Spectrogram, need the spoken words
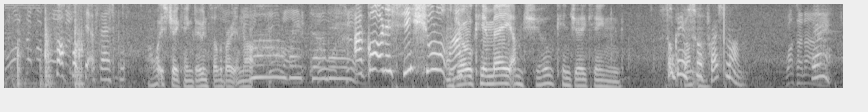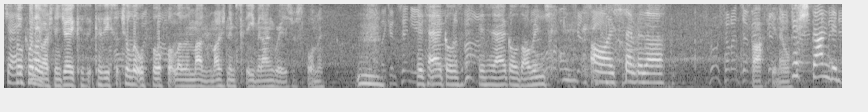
What a I thought I fucked it at first, but Oh, what is Jay King doing celebrating that? oh done it. I got an assist. Shut up, I'm man. joking, mate. I'm joking, Jay King. Stop getting so know. pressed, man. What an Yeah, alley. Jay. so come funny on. imagining Jay because he's such a little four foot eleven man. Imagine him steaming angry. It's just funny. His hair goes, his hair goes orange. Oh, here. he sent me there. Crucial Fuck, you interventions know. Just standing.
